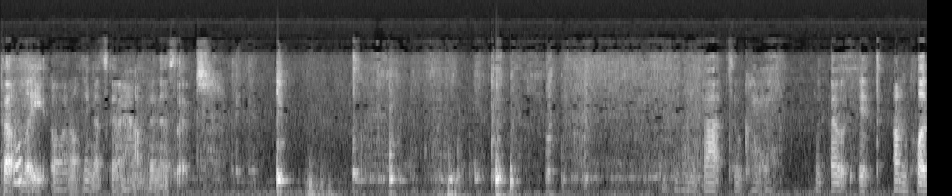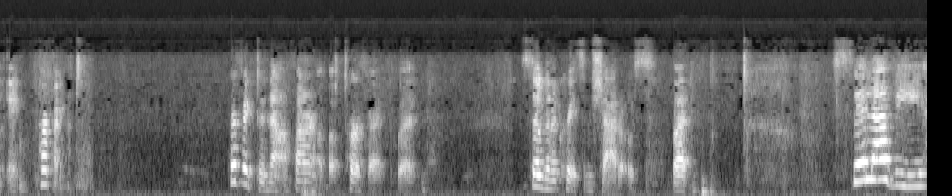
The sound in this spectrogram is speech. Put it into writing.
That late. Oh, I don't think that's going to happen, is it? That's okay without it unplugging. Perfect. Perfect enough. I don't know about perfect, but still going to create some shadows. But c'est la vie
